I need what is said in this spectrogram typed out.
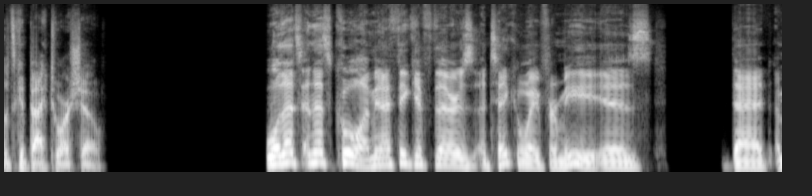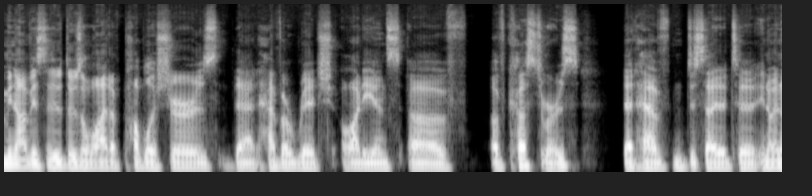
Let's get back to our show. Well, that's and that's cool. I mean, I think if there's a takeaway for me is that I mean, obviously there's a lot of publishers that have a rich audience of of customers that have decided to, you know, in,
